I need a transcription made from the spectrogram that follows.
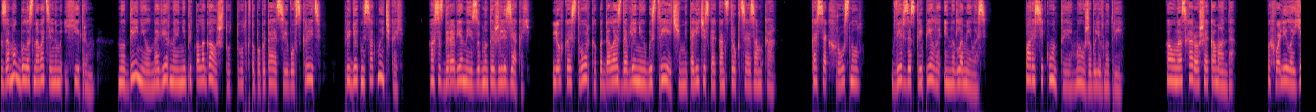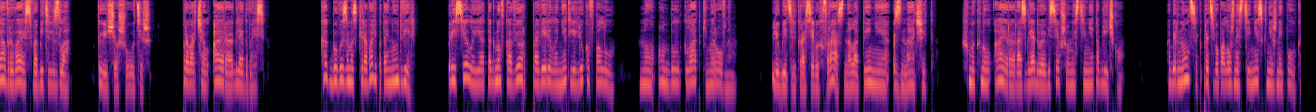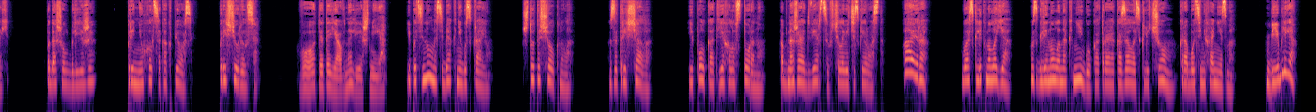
Замок был основательным и хитрым, но Дэниел, наверное, не предполагал, что тот, кто попытается его вскрыть, придет не с отмычкой, а со здоровенной изогнутой железякой. Легкая створка поддалась давлению быстрее, чем металлическая конструкция замка. Косяк хрустнул, дверь заскрипела и надломилась. Пара секунд, и мы уже были внутри. «А у нас хорошая команда», — похвалила я, врываясь в обитель зла. «Ты еще шутишь», — проворчал Айра, оглядываясь. «Как бы вы замаскировали потайную дверь?» Присела и, отогнув ковер, проверила, нет ли люка в полу, но он был гладким и ровным. Любитель красивых фраз на латыни значит Хмыкнул Айра, разглядывая висевшую на стене табличку. Обернулся к противоположной стене с книжной полкой. Подошел ближе, принюхался как пес, прищурился. Вот это явно лишнее. И потянул на себя книгу с краю. Что-то щелкнуло, затрещало, и полка отъехала в сторону, обнажая дверцу в человеческий рост. «Айра!» — воскликнула я. Взглянула на книгу, которая оказалась ключом к работе механизма. «Библия?»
